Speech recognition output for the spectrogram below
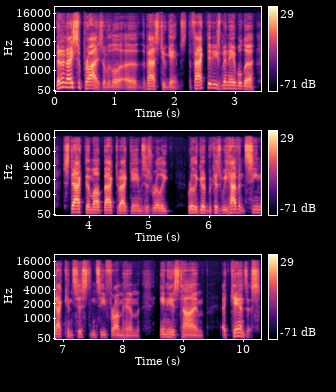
been a nice surprise over the uh, the past two games. The fact that he's been able to stack them up back to back games is really really good because we haven't seen that consistency from him in his time at Kansas.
